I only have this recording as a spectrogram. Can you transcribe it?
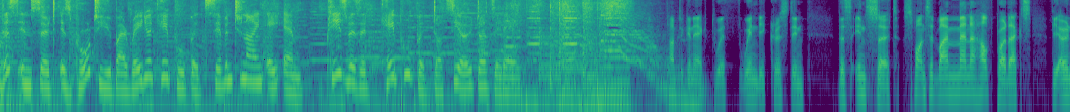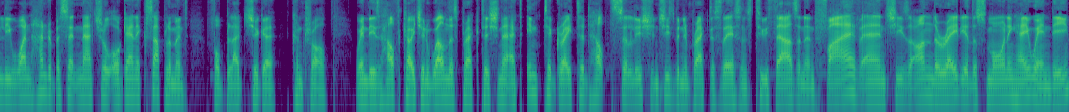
This insert is brought to you by Radio K Pulpit 7 to 9 a.m. Please visit kpulpit.co.za. Time to connect with Wendy Christien. This insert, sponsored by Manor Health Products, the only 100% natural organic supplement for blood sugar control. Wendy's health coach and wellness practitioner at Integrated Health Solutions. She's been in practice there since 2005 and she's on the radio this morning. Hey, Wendy.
